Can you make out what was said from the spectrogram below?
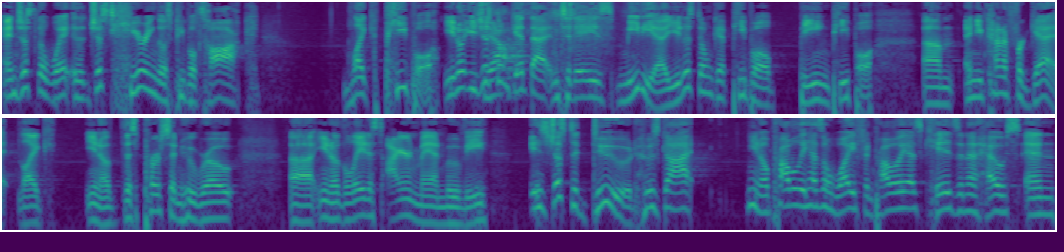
and just the way, just hearing those people talk like people. You know, you just Yeah. don't get that in today's media. You just don't get people being people. Um, and you kind of forget, like, you know, this person who wrote, uh, you know, the latest Iron Man movie is just a dude who's got, you know, probably has a wife and probably has kids and a house. And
